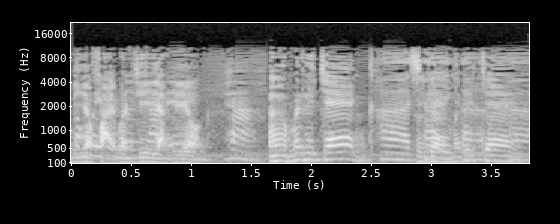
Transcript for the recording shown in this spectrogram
มีแต่ฝ่ายบัญชีอย่างเดียวค่ะ เออไม่ได้แจ้งค่ะส่วนใช่ใหญ่ไม่ได้ค่ะแจ้ง ค่ะ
